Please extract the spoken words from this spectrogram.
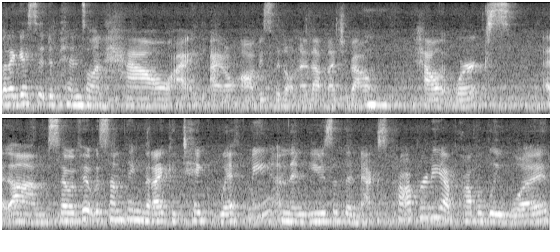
but I guess it depends on how. I, I don't obviously don't know that much about how it works. Um, so if it was something that I could take with me and then use at the next property, I probably would.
